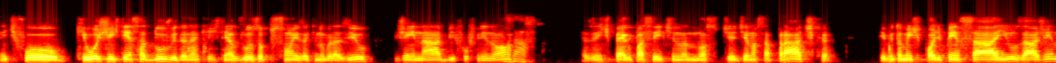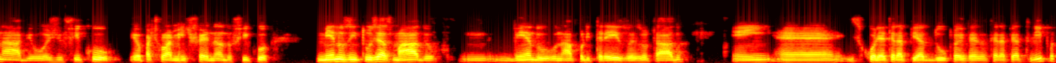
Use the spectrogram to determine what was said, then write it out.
a gente for, que hoje a gente tem essa dúvida, né, que a gente tem as duas opções aqui no Brasil, Genab e Fofirinox, a gente pega o paciente no nosso dia a dia, nossa prática, eventualmente pode pensar em usar a Genab. Hoje eu fico, eu particularmente, Fernando, fico menos entusiasmado vendo o Napoli 3, o resultado, em é, escolher a terapia dupla ao invés da terapia tripla,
